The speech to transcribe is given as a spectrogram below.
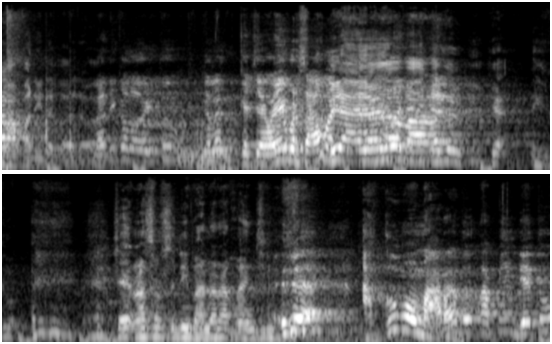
Maafan Ida kok. Berarti kalau itu kalian kecewanya bersama. Iya, iya, iya. Pak. Langsung kayak, Eko, saya langsung sedih banget aku anjing. Iya, aku mau marah tuh tapi dia tuh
